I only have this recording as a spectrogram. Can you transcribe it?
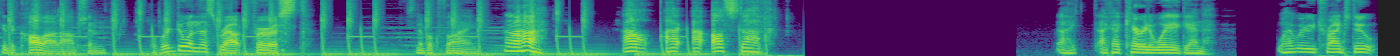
See the call-out option. But we're doing this route first. Book flying. Aha! I'll... I, I'll stop. I... I got carried away again. Why were you trying to do...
